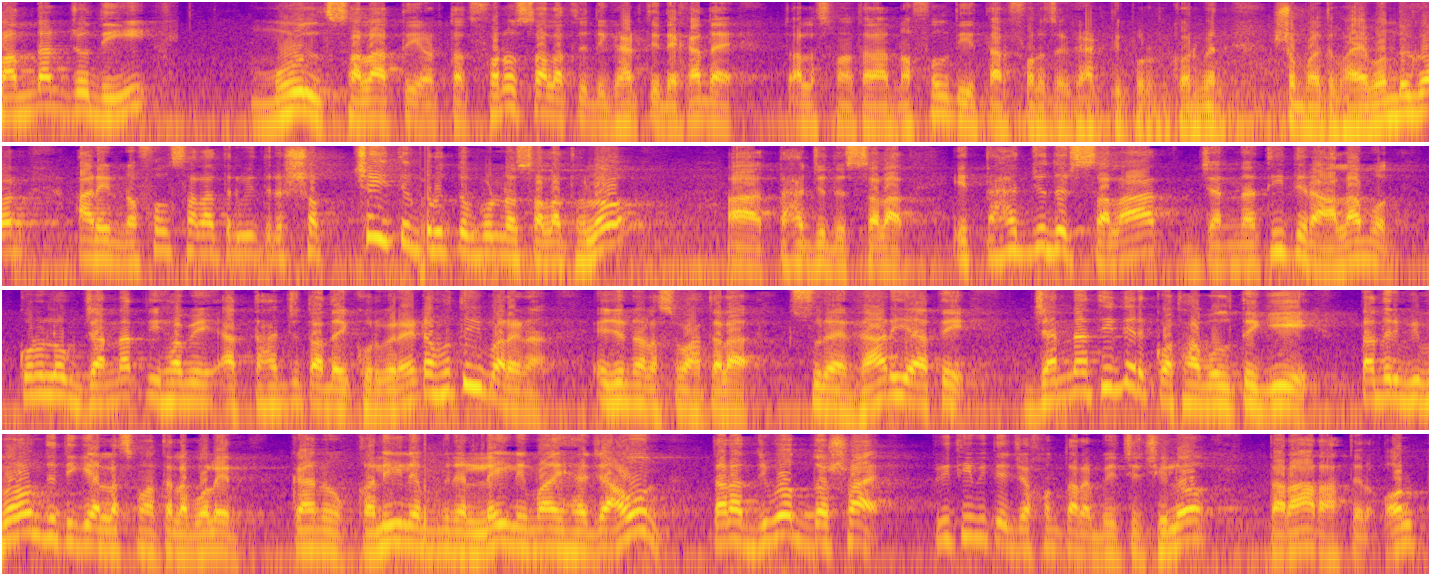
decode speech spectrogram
বান্দার যদি মূল সালাতে, অর্থাৎ ফরজ সালাতে যদি ঘাটতি দেখা দেয়, তো আল্লাহ ওয়া নফল দিয়ে তার ফরজের ঘাটতি পূরণ করবেন। সম্মানিত ভাই বন্ধুগণ, আর এই নফল সালাতের ভিতরে সবচেয়ে গুরুত্বপূর্ণ সালাত হলো তাহাজুদের সালাত। এই তাহাজুদের সালাত জান্নাতিদের আলামত কোন লোক জান্নাতি হবে আর তাহাজুদ আদায় করবে না। এটা হতেই পারে না। এই জন্য আল্লাহ সুবহানাহু ওয়া তাআলা সূরা যারিয়াতে জান্নাতীদের কথা বলতে গিয়ে তাদের বিবরণ দিতে গিয়ে আল্লাহ সুবহানাহু বলেন, কানু কালিলাম মিনাল লাইলি মা তারা জীবদ্দশায় পৃথিবীতে যখন তারা বেঁচে ছিল, তারা রাতের অল্প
